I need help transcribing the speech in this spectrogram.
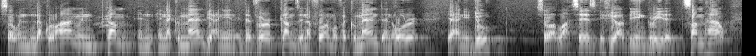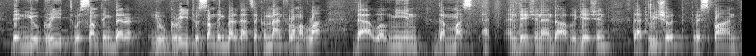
so when the Quran when come in, in a command يعني the verb comes in a form of a command and order يعني do so Allah says if you are being greeted somehow then you greet with something better you greet with something better that's a command from Allah that will mean the must and mandation and the obligation that we should respond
